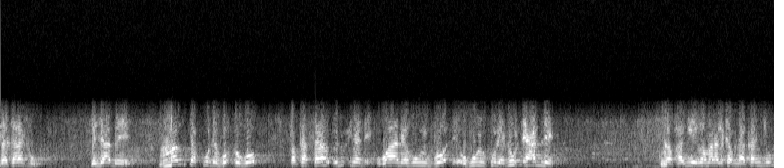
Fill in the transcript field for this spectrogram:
zakarat hu ɓe jaa ɓe manta kuuɗe goɗɗo goo fakasarahu ɓe ɗuɗɗina ɗe. Waane huwi boɗɗe o huwi kuuɗe ɗuɗɗe hannde. Ngam haqiqa maral kam na kanjum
